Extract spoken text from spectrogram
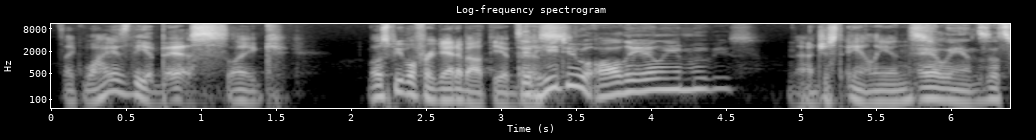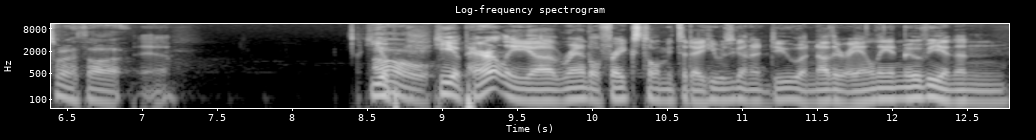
it's like why is the Abyss like? Most people forget about the Abyss. Did he do all the Alien movies? No, just Aliens. Aliens. That's what I thought. Yeah. He, Oh. he apparently uh, Randall Frakes told me today he was going to do another Alien movie, and then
